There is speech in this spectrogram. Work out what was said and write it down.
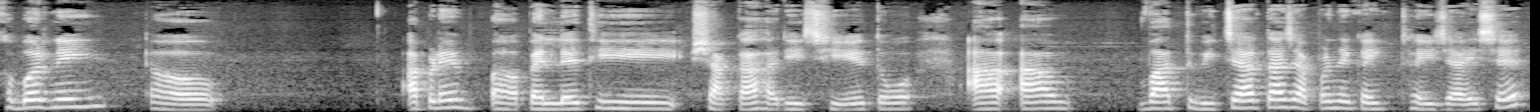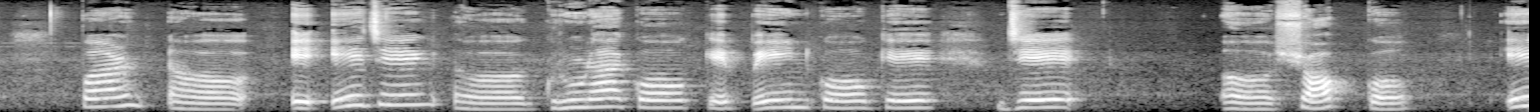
ખબર નહીં આપણે પહેલેથી શાકાહારી છીએ તો આ આ વાત વિચારતા જ આપણને કંઈક થઈ જાય છે. પણ એ એ જે ઘૃણા કહો કે, પેઇન કહો કે જે શોખ કહો એ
